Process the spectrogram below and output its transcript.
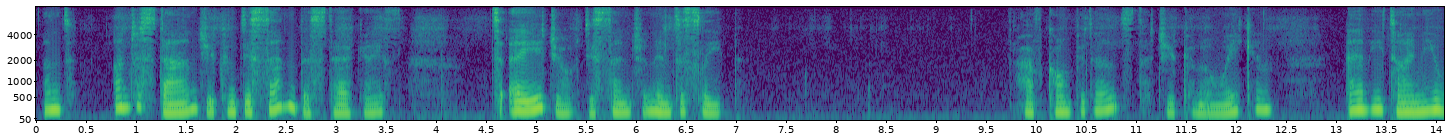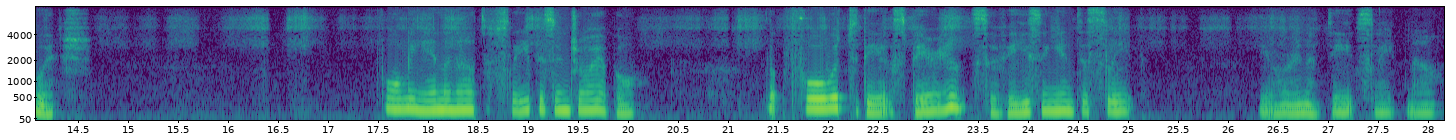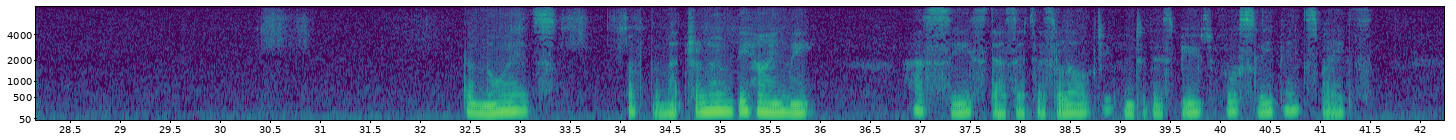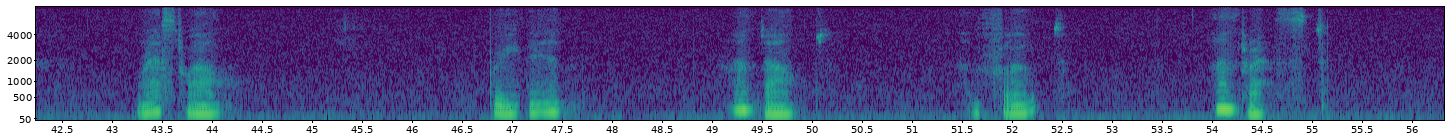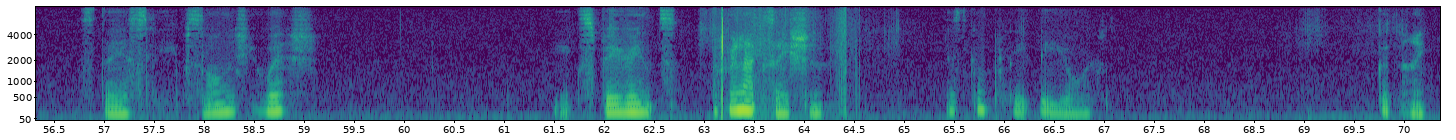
And understand you can descend the staircase to aid your descension into sleep. Have confidence that you can awaken any time you wish. Falling in and out of sleep is enjoyable. Look forward to the experience of easing into sleep. You are in a deep sleep now. The noise of the metronome behind me has ceased as it has lulled you into this beautiful sleeping space. Rest well. Breathe in and out and float and rest. Stay asleep as long as you wish. The experience of relaxation is completely yours. Good night.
